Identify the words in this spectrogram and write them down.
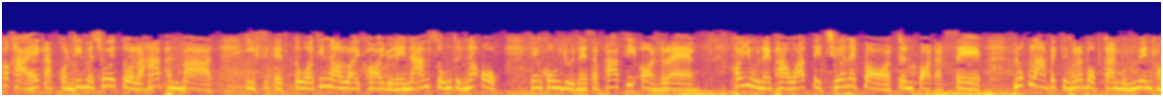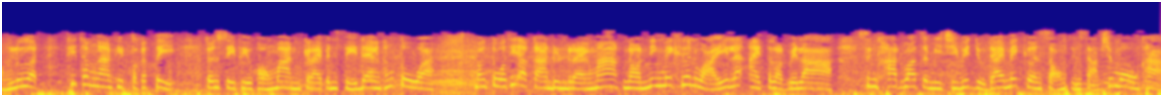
ก็ขายให้กับคนที่มาช่วยตัวละ 5,000 บาท อีก 11 ตัวที่นอนลอยคออยู่ในน้ำสูงถึงหน้าอก ยังคงอยู่ในสภาพที่อ่อนแรง เขาอยู่ในภาวะติดเชื้อในปอด จนปอดอักเสบลุกลามไปถึงระบบการหมุนเวียนของเลือด ที่ทำงานผิดปกติ จนสีผิวของมันกลายเป็นสีแดงทั้งตัว บางตัวที่อาการรุนแรงมากนอนนิ่งไม่เคลื่อนไหว และไอตลอดเวลา ซึ่งคาดว่าจะมีชีวิตอยู่ได้ไม่เกิน 2-3 ชั่วโมงค่ะ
